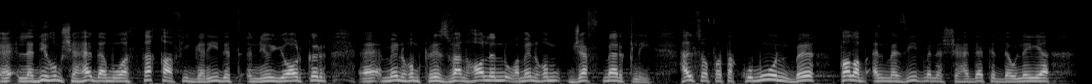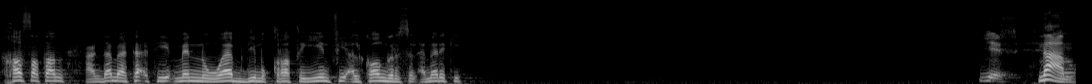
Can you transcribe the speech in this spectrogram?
آه، لديهم شهادة موثقة في جريدة نيويوركر آه، منهم كريس فان هولن ومنهم جيف ميركلي. هل سوف تقومون بطلب المزيد من الشهادات الدولية خاصة عندما تأتي من نواب ديمقراطيين في الكونجرس الأمريكي؟ نعم.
